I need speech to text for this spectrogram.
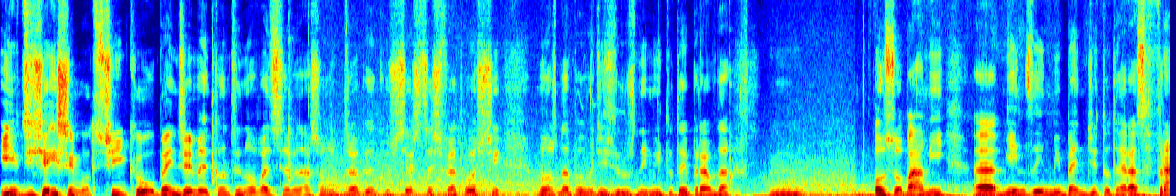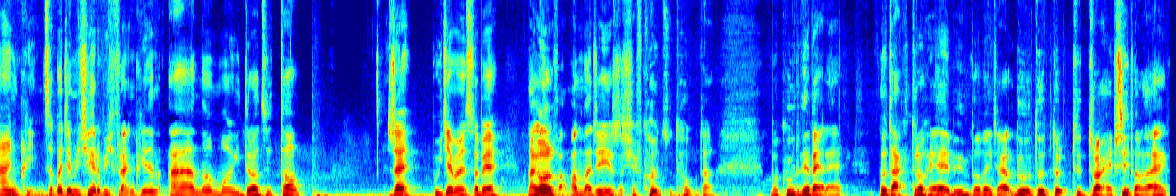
i w dzisiejszym odcinku będziemy kontynuować sobie naszą drogę ku ścieżce światłości, można powiedzieć różnymi tutaj, prawda, mm, osobami. E, między innymi będzie to teraz Franklin. Co będziemy dzisiaj robić Franklinem? A no moi drodzy, to że pójdziemy sobie na golfa. Mam nadzieję, że się w końcu to uda, bo kurde bele, no tak trochę bym powiedział, no to, to, to trochę przypał, tak?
